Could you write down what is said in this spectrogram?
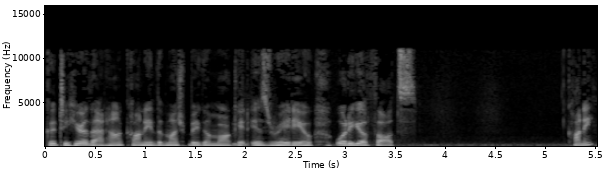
Good to hear that, huh, Connie? The much bigger market is radio. What are your thoughts? Connie?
